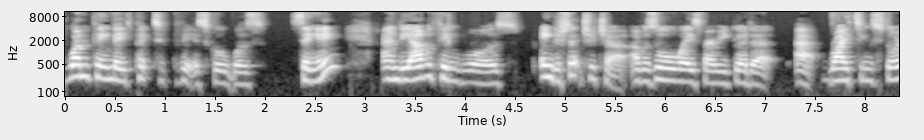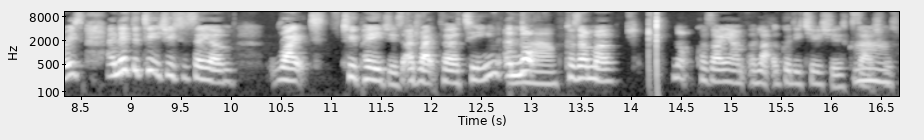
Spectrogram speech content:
one thing they picked up at school was singing, and the other thing was English literature. I was always very good at, at writing stories. And if the teacher used to say, um, write two pages, I'd write 13. And Wow. not because I'm a, not because I am a, like a goody two shoes, because I Mm. actually was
